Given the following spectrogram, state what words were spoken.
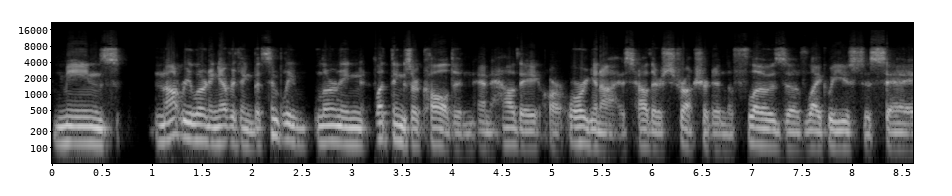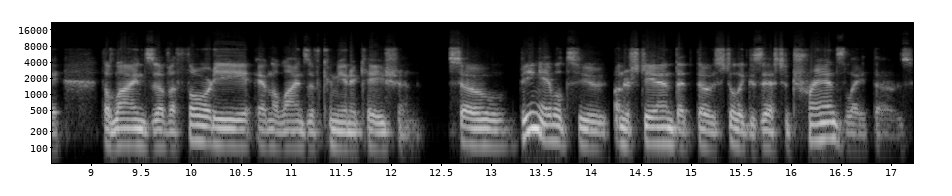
means not relearning everything, but simply learning what things are called and, and how they are organized, how they're structured, and the flows of, like we used to say, the lines of authority and the lines of communication. So being able to understand that those still exist and translate those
